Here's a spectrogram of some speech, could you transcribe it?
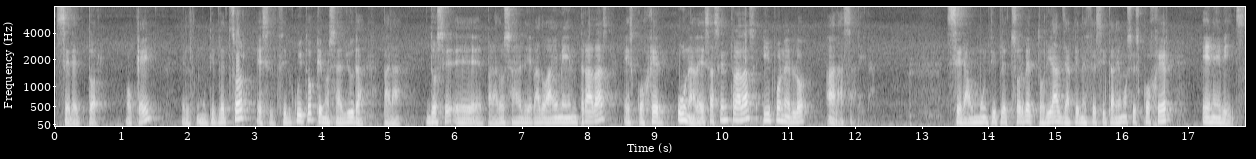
selector. ¿ok? El multiplexor es el circuito que nos ayuda para 2, eh, para 2 elevado a m entradas, escoger una de esas entradas y ponerlo a la salida. Será un multiplexor vectorial ya que necesitaremos escoger n bits,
